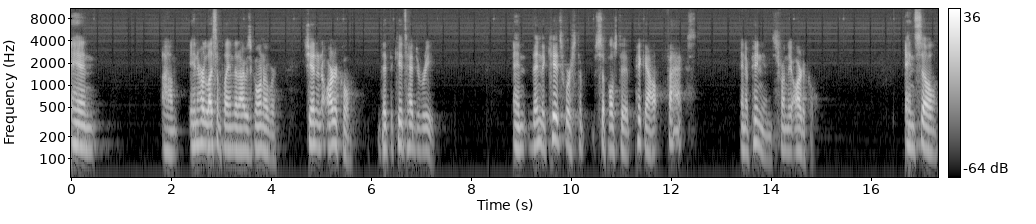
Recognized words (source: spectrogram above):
And um, in her lesson plan that I was going over, she had an article that the kids had to read. And then the kids were supposed to pick out facts and opinions from the article. And so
